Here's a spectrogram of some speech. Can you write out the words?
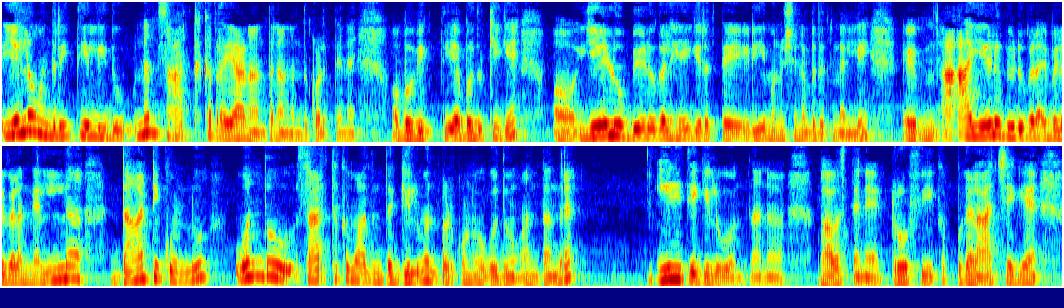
ಎಲ್ಲೋ ಒಂದು ರೀತಿಯಲ್ಲಿ ಇದು ನನ್ನ ಸಾರ್ಥಕ ಪ್ರಯಾಣ ಅಂತ ನಾನು ಅಂದುಕೊಳ್ತೇನೆ. ಒಬ್ಬ ವ್ಯಕ್ತಿಯ ಬದುಕಿಗೆ ಏಳು ಬೀಳುಗಳು ಹೇಗಿರುತ್ತೆ ಇಡೀ ಮನುಷ್ಯನ ಬದುಕಿನಲ್ಲಿ ಆ- ಏಳು ಬೀಳುಗಳ, ಬೀಳುಗಳನ್ನೆಲ್ಲ ದಾಟಿಕೊಂಡು ಒಂದು ಸಾರ್ಥಕವಾದಂಥ ಗೆಲುವನ್ನು ಪಡ್ಕೊಂಡು ಹೋಗೋದು ಅಂತಂದರೆ ಈ ರೀತಿಯ ಗೆಲುವು ಅಂತ ನಾನು ಭಾವಿಸ್ತೇನೆ. ಟ್ರೋಫಿ, ಕಪ್ಗಳ ಆಚೆಗೆ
